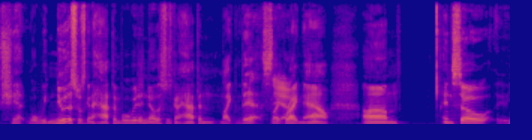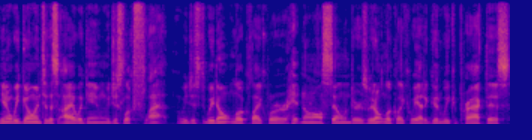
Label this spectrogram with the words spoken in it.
shit. Well, we knew this was going to happen, but we didn't know this was going to happen like this, like Yeah. right now. Um, and so you know we go into this Iowa game and we just look flat. We just we don't look like we're hitting on all cylinders. We don't look like we had a good week of practice.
